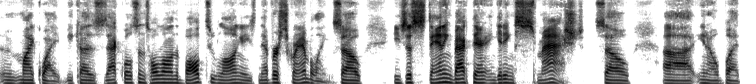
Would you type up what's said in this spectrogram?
uh, Mike White because Zach Wilson's holding on the ball too long and he's never scrambling. So he's just standing back there and getting smashed. So, uh, you know, but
